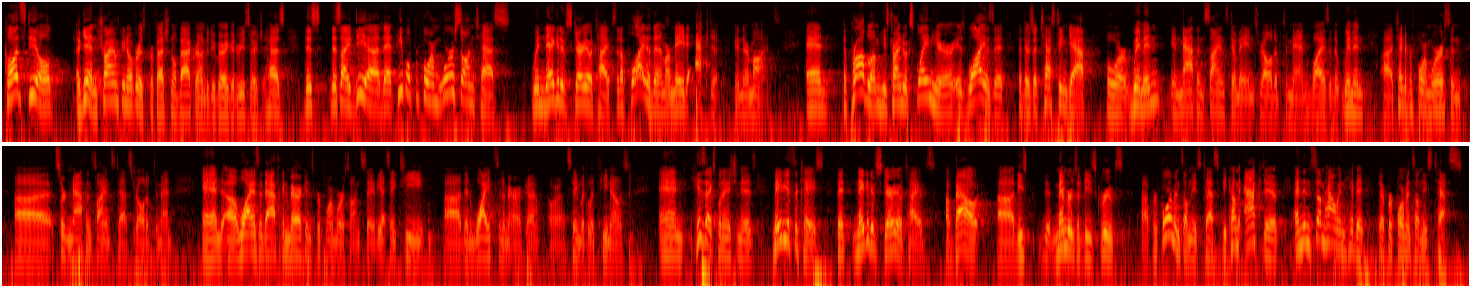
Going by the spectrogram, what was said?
Claude Steele, again, triumphing over his professional background to do very good research, has this, this idea that people perform worse on tests when negative stereotypes that apply to them are made active in their minds. And the problem he's trying to explain here is why is it that there's a testing gap for women in math and science domains relative to men? Why is it that women uh, tend to perform worse in uh, certain math and science tests relative to men? And uh, why is it that African Americans perform worse on, say, the SAT uh, than whites in America, or same with Latinos? And his explanation is maybe it's the case that negative stereotypes about uh, these the members of these groups' uh, performance on these tests become active and then somehow inhibit their performance on these tests.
